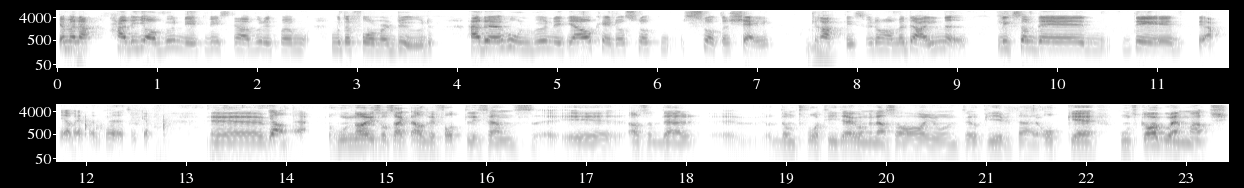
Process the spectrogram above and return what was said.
Jag menar, hade jag vunnit, visst jag hade vunnit mot en former dude. Hade hon vunnit, ja okej du har slått, slått en tjej. Grattis, vill du ha medalj nu? Liksom det, det, ja, jag vet inte hur jag tycker. Eh, Ja, Hon har ju som sagt aldrig fått licens. Eh, alltså där, eh, de två tidigare gångerna så har ju hon inte uppgivit det här. Och eh, hon ska gå en match.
